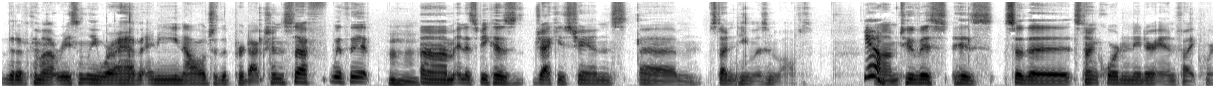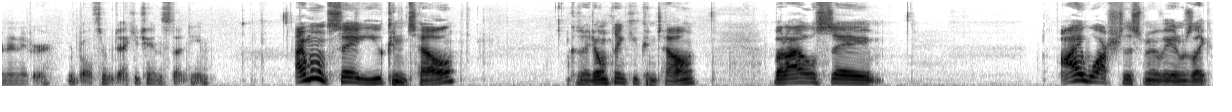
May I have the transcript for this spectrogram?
that have come out recently where I have any knowledge of the production stuff with it. Mhm. Um, and it's because Jackie Chan's um, stunt team was involved. Yeah. Um, two of his, his so the stunt coordinator and fight coordinator were both from Jackie Chan's stunt team. I won't say you can tell because I don't think you can tell, but I'll say I watched this movie and was like,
